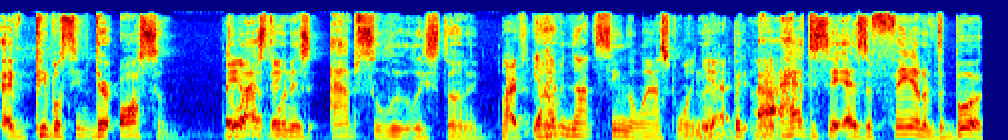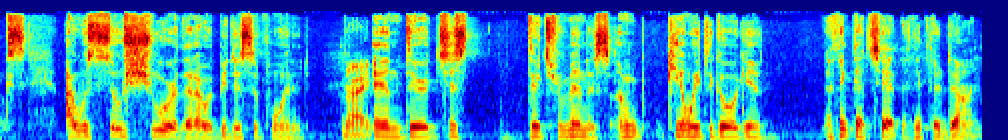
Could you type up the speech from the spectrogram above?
have people seen? They're awesome. The They are, last they- one is absolutely stunning. I've, yeah, I have not seen the last one Yeah, yet. but I have to say, as a fan of the books, I was so sure that I would be disappointed. Right. And they're just, they're tremendous. I can't wait to go again. I think that's it. I think they're done.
